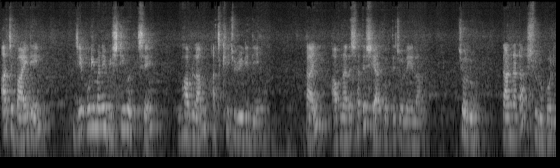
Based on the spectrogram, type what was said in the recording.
আজ বাইরে যে পরিমাণে বৃষ্টি হচ্ছে ভাবলাম আজ খিচুড়িরই দিন। তাই আপনাদের সাথে শেয়ার করতে চলে এলাম। চলুন, রান্নাটা শুরু করি।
